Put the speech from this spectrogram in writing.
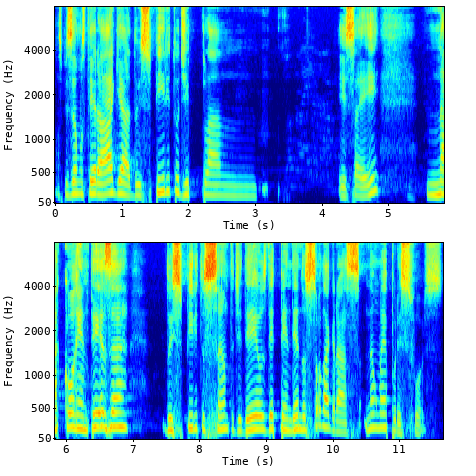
nós precisamos ter a águia do espírito de plan isso aí na correnteza do Espírito Santo de Deus, dependendo só da graça, não é por esforço.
